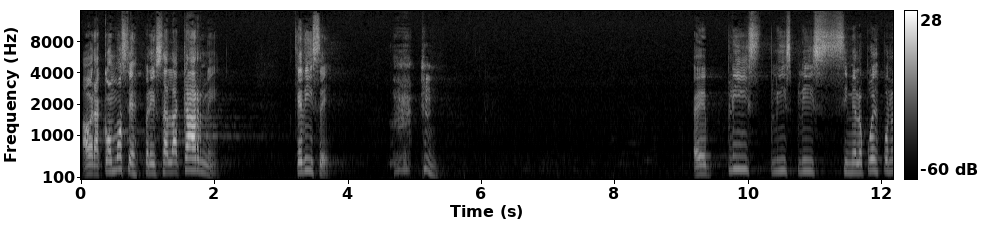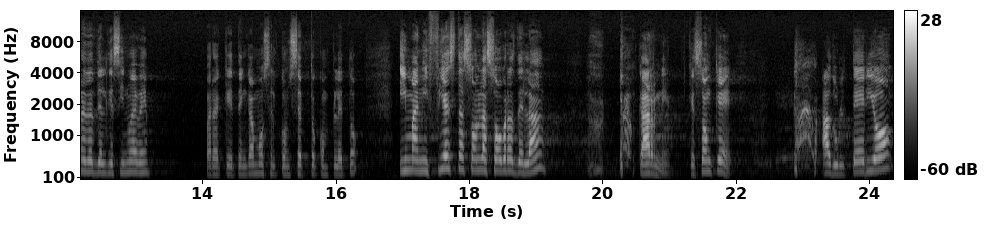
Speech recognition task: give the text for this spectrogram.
Ahora, ¿cómo se expresa la carne? ¿Qué dice? Eh, please, please, please, si me lo puedes poner desde el 19 para que tengamos el concepto completo. Y manifiestas son las obras de la carne, que son qué? Adulterio,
